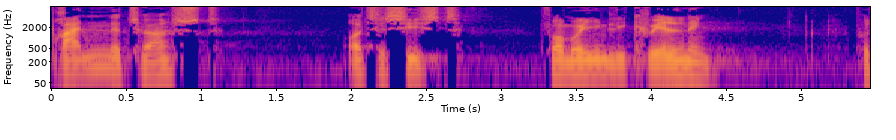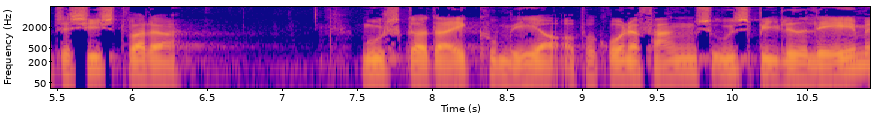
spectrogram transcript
brændende tørst og til sidst formentlig kvælning. For til sidst var der muskler, der ikke kunne mere, og på grund af fangens udspilede læme,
